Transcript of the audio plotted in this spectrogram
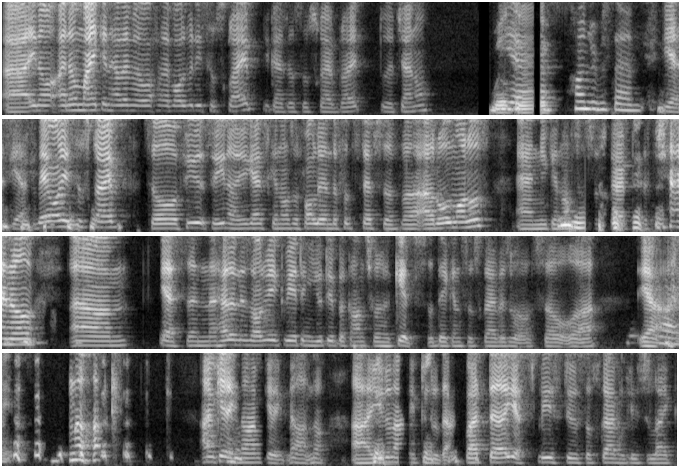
uh, you know, I know Mike and Helen have have already subscribed. You guys are subscribed, right, to the channel? Will yes, hundred percent. yes yes they've already subscribed so if you so you know you guys can also follow in the footsteps of uh, our role models and you can also subscribe to the channel. Um yes and helen is already creating youtube accounts for her kids so they can subscribe as well. So uh yeah. Right. no i'm kidding. No i'm kidding. No no. Uh you do not need to do that. But uh, yes please do subscribe and please do like.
